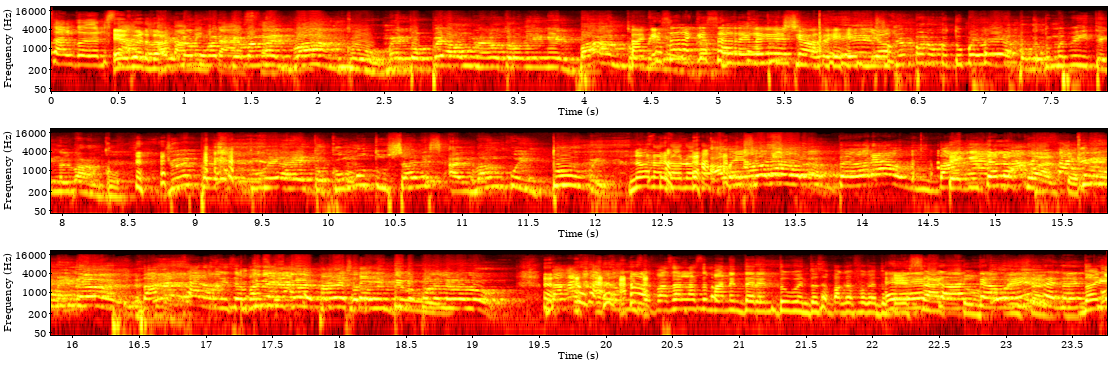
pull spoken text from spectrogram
salgo del Es salón verdad. Hay una mujer que van casa. al banco. Me topé a una el otro día en el banco. ¿Para qué será que se arreglan ¿Cómo el cabello? eso? Yo espero que tú me veas porque tú me viste en el banco. Yo espero que tú veas esto. ¿Cómo tú sales al banco en tubi? No, no, no, no. Peor aún, peor aún. Van Te a- quitan los van cuartos. ¡Criminal! Van al salón y se tienes que la. Van al salón pasan la semana entera en tubi. Entonces, ¿para qué fue que tú Exacto, Exactamente, Doña.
